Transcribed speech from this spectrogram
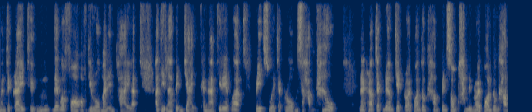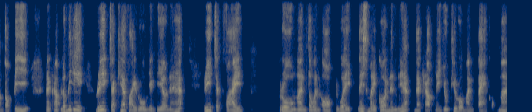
มันจะใกล้ถึงเรียกว่า fall of the Roman Empire แล้วอาติล่าเป็นใหญ่ขนาดที่เรียกว่ารีดสวยจากโรม 3 เท่า นะครับจากเดิม 700 ปอนด์ทองคำเป็น 2,100 ปอนด์ทองคำต่อปีนะครับแล้วไม่ได้รีดจากแค่ฝ่ายโรมอย่างเดียวนะฮะรีดจากฝ่ายโรมันตะวันออกด้วยในสมัยก่อนนั้นเนี่ยนะครับในยุคที่โรมันแตกออกมา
